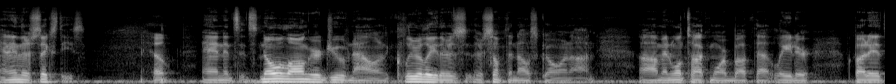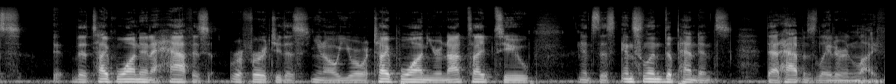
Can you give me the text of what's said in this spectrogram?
and in their 60s. Yep. And it's it's no longer juvenile, and clearly there's there's something else going on, um, and we'll talk more about that later. But it's the type one and a half is referred to this. You know, you're type one, you're not type two. It's this insulin dependence that happens later in life,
